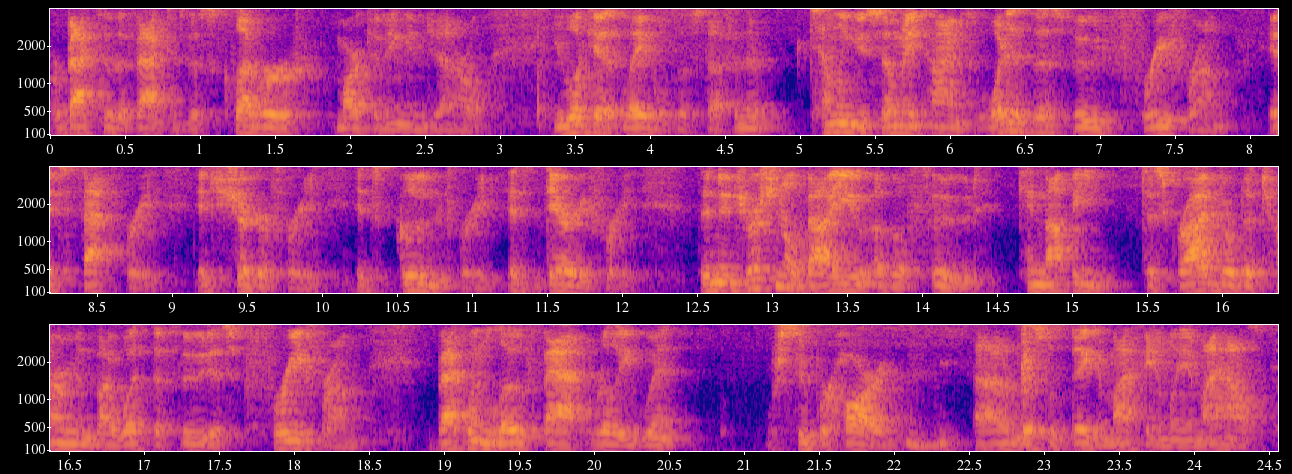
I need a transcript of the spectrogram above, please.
or back to the fact of just clever marketing in general. You look at labels of stuff, and they're telling you so many times, what is this food free from? It's fat free, it's sugar free, it's gluten free, it's dairy free. The nutritional value of a food cannot be described or determined by what the food is free from. Back when low fat really went super hard, um, this was big in my family, in my house.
